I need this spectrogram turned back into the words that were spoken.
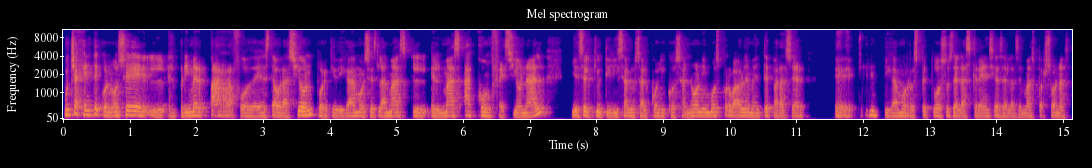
Mucha gente conoce el, primer párrafo de esta oración porque, digamos, es la más, el, más aconfesional y es el que utilizan los alcohólicos anónimos probablemente para ser, eh, digamos, respetuosos de las creencias de las demás personas.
